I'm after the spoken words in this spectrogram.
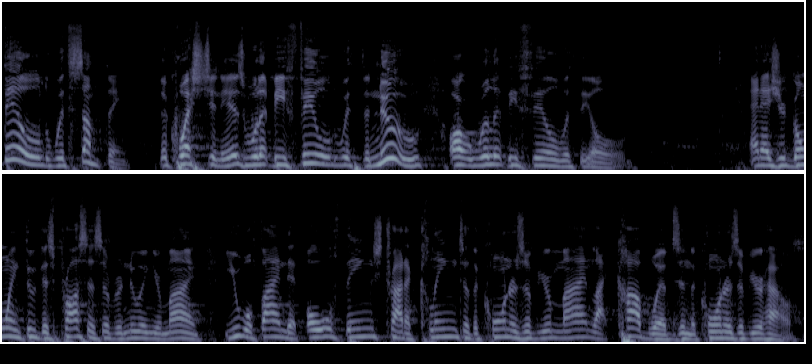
filled with something. The question is will it be filled with the new or will it be filled with the old? And as you're going through this process of renewing your mind, you will find that old things try to cling to the corners of your mind like cobwebs in the corners of your house.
